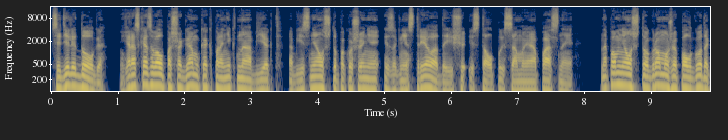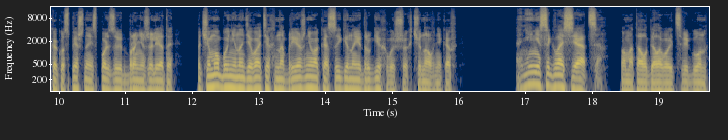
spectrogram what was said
Сидели долго. Я рассказывал по шагам, как проник на объект, объяснял, что покушение из огнестрела, да еще из толпы самые опасные. Напомнил, что Гром уже полгода как успешно использует бронежилеты. Почему бы не надевать их на Брежнева, Косыгина и других высших чиновников? «Они не согласятся», — помотал головой Цвигун.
